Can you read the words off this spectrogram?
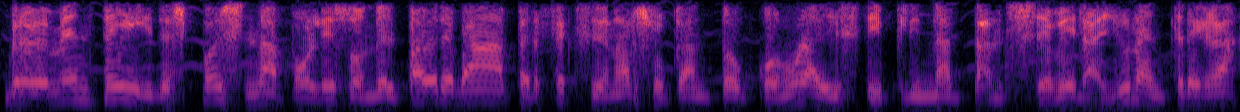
brevemente y después Nápoles, donde el padre va a perfeccionar su canto con una disciplina tan severa y una entrega,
